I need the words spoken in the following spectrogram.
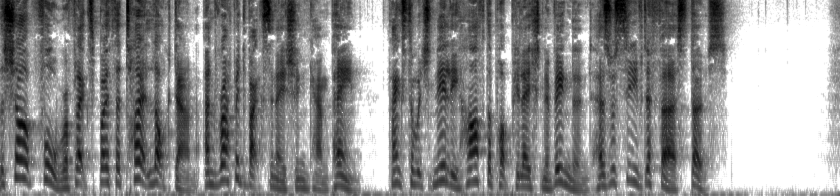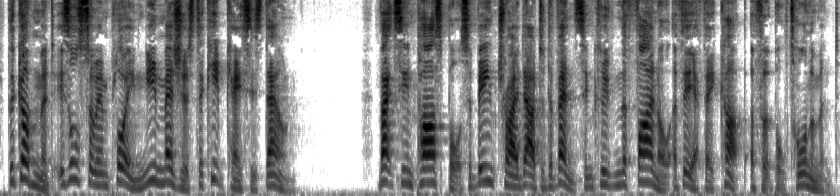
The sharp fall reflects both a tight lockdown and rapid vaccination campaign, thanks to which nearly half the population of England has received a first dose. The government is also employing new measures to keep cases down. Vaccine passports are being tried out at events including the final of the FA Cup, a football tournament.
